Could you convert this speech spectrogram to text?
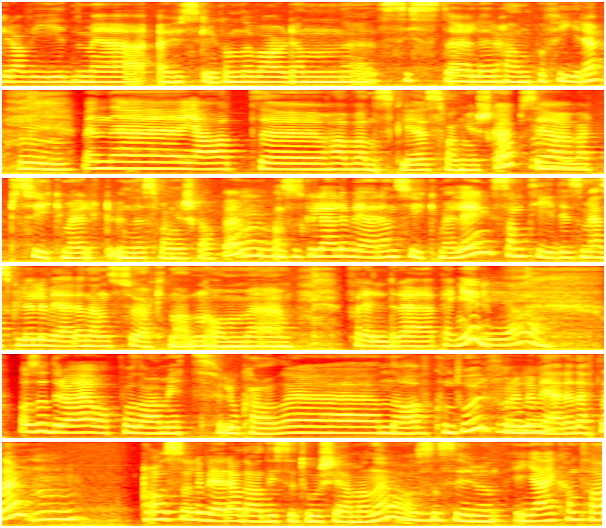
gravid med Jeg husker ikke om det var den siste eller han på fire. Mm. Men jeg har hatt har vanskelige svangerskap, så jeg har vært sykemeldt under svangerskapet. Og så skulle jeg levere en sykemelding samtidig som jeg skulle levere den søknaden om foreldrepenger. Ja. Og så drar jeg opp på da mitt lokale Nav-kontor for å levere dette. Og så leverer jeg da disse to skjemaene, og så sier hun jeg kan ta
